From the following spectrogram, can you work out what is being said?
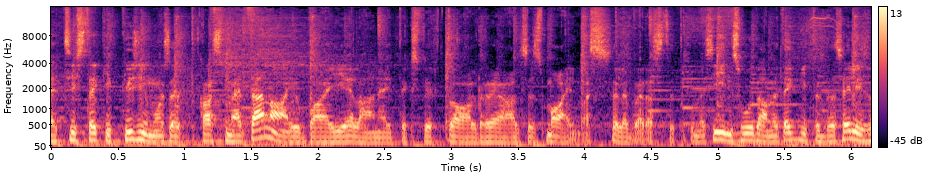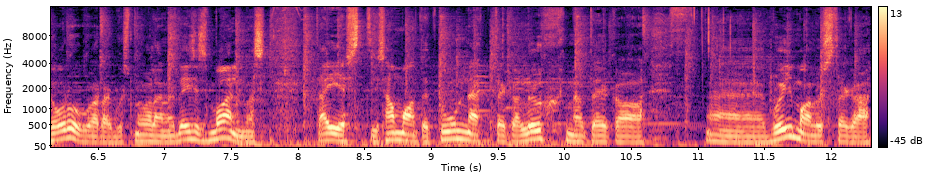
et siis tekib küsimus, et kas me täna juba ei ela näiteks virtuaalreaalses maailmas, sellepärast et kui me siin suudame tekitada sellise olukorra, kus me oleme teises maailmas täiesti samade tunnetega, lõhnadega, äh, võimalustega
